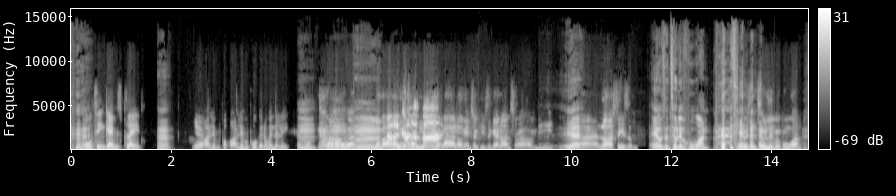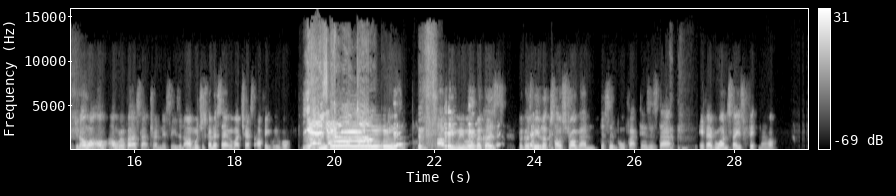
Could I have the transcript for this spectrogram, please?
Fourteen games played. Uh, yeah. Are Liverpool are Liverpool going to win the league again? mm, Oh, well, mm, remember, how Oh, long it come took on, you- Mark. remember how long it took you to get an answer out of me yeah, uh, last season? It was until Liverpool won. It was until Liverpool won. Do you know what? I'll, I'll reverse that trend this season. I'm just going to say it with my chest. I think we will. yes, I think we will because because we look so strong, and the simple fact is is that if everyone stays fit now,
